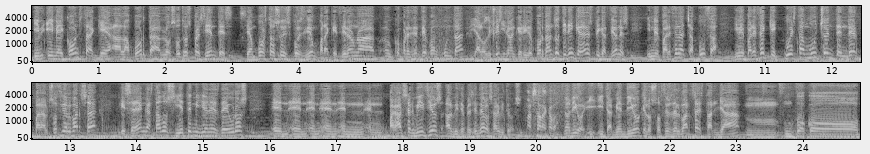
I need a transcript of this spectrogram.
Y, me consta que a la porta los otros presidentes se han puesto a su disposición para que hicieran una eh, comparecencia conjunta. Ya lo dijiste. Y no han querido. Por tanto, tienen que dar explicaciones. Y me parece una chapuza. Y me parece que cuesta mucho entender para el socio del Barça que se hayan gastado 7 millones de euros en, en, en, en pagar servicios al vicepresidente de los árbitros. Marcela acaba. No digo, y, también digo que los socios del Barça están ya mm, un poco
